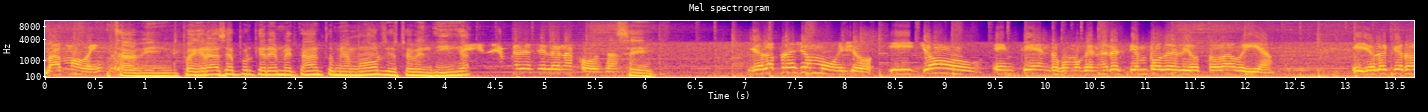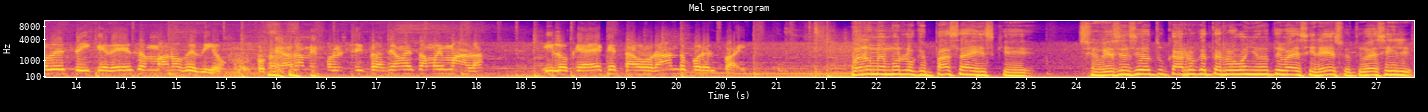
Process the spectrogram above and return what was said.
vamos a ver. Está bien. Pues gracias por quererme tanto, mi amor. Dios te bendiga. Y déjame decirle una cosa. Sí. Yo lo aprecio mucho y yo entiendo como que no era el tiempo de Dios todavía. Y yo le quiero decir que de eso en manos de Dios. Porque ahora mismo la situación está muy mala y lo que hay es que estar orando por el país. Bueno, mi amor, lo que pasa es que si hubiesen sido tu carro que te roban, yo no te iba a decir eso. Te iba a decir,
